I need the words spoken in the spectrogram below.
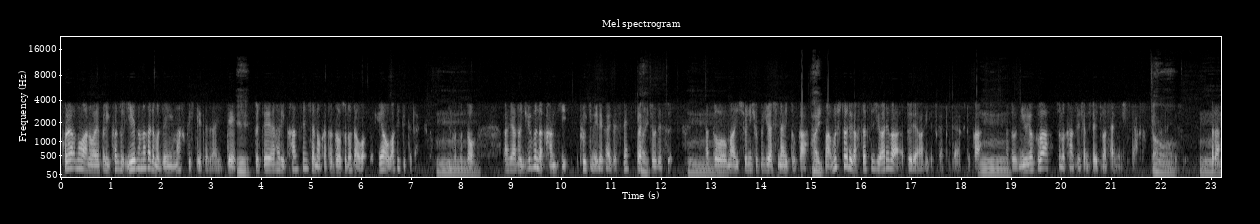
これはもうあのやっぱり数家の中でも全員マスクしていただいて、ええ、そしてやはり感染者の方とその他を部屋を分けていただくということと、あれあの十分な換気、空気の入れ替えですね、これは必要です。はいあと、まあ、一緒に食事はしないとか、はい、まあ、もしトイレが2つ以上あれば、トイレを分けて使っていただくとか、あと入浴はその感染者の人は一番最後にしていただくと。ただ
